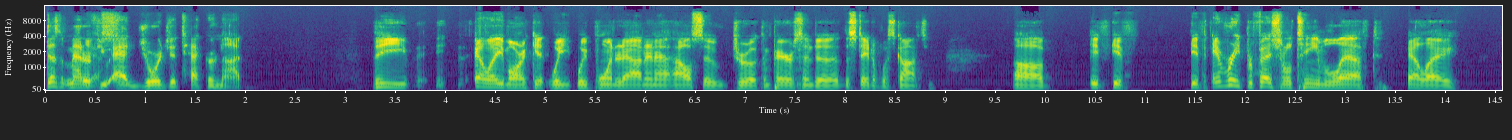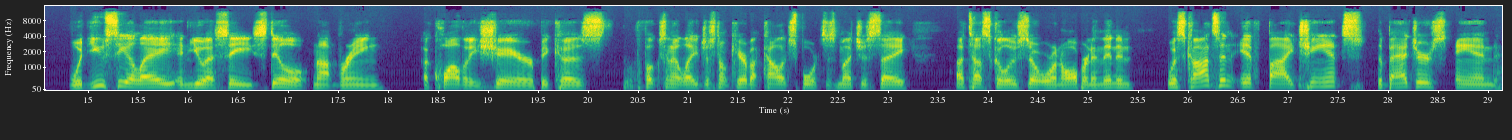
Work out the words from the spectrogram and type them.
Doesn't matter yes. if you add Georgia Tech or not the LA market we we pointed out, and I also drew a comparison to the state of Wisconsin. Uh, if if if every professional team left LA, would UCLA and USC still not bring a quality share because the folks in LA just don't care about college sports as much as say a Tuscaloosa or an Auburn, and then in Wisconsin, if by chance the Badgers and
